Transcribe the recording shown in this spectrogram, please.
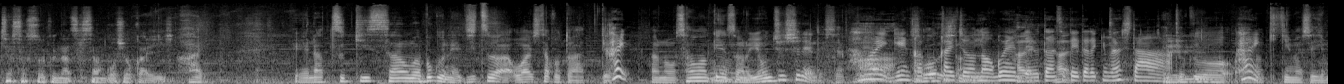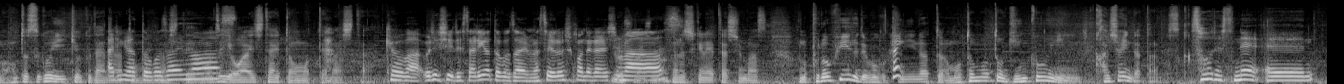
じゃあ早速夏木さんご紹介はい、えー、夏木さんは僕ね実はお会いしたことあって、はい。あの三和建装の40周年でしたはい、あー玄関会長のご縁で歌わせていただきました。はい。はい。聞きまして今本当すごいいい曲だなと思いましてありがとうございます。ぜひお会いしたいと思ってました。今日は嬉しいです。ありがとうございます。よろしくお願いします。よろしくお願いいたします。あのプロフィールで僕気になったのはもともと銀行員会社員だったんですか？そうですね、えー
